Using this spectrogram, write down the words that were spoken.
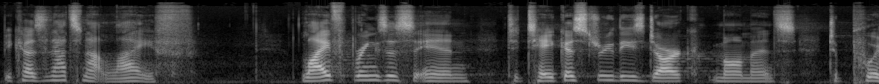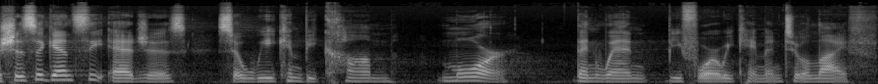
Because that's not life. Life brings us in to take us through these dark moments, to push us against the edges so we can become more than when before we came into a life.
